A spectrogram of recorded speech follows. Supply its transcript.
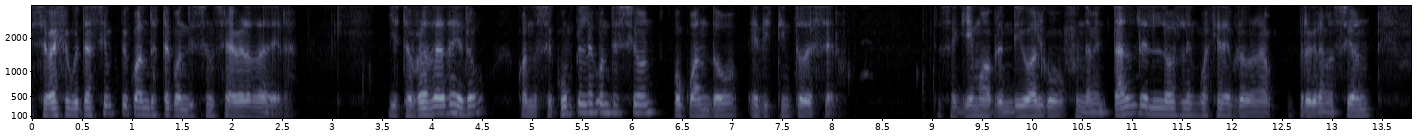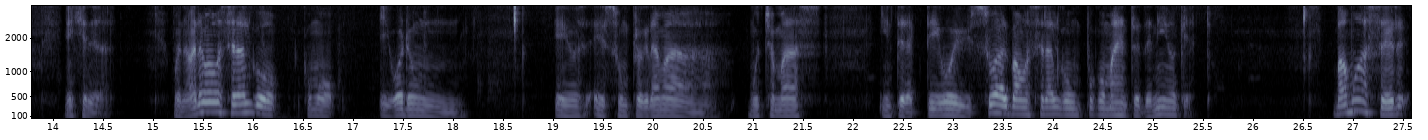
se va a ejecutar siempre cuando esta condición sea verdadera. Y esto es verdadero cuando se cumple la condición o cuando es distinto de cero. Entonces aquí hemos aprendido algo fundamental de los lenguajes de programación en general. Bueno, ahora vamos a hacer algo como igual un, es un programa mucho más interactivo y visual. Vamos a hacer algo un poco más entretenido que esto. Vamos a hacer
